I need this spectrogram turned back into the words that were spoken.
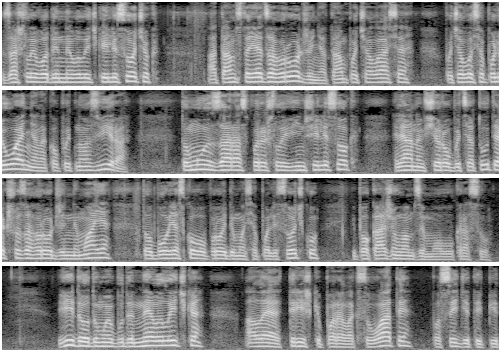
зайшли в один невеличкий лісочок, а там стоять загородження, там почалося, почалося полювання на копитного звіра. Тому зараз перейшли в інший лісок. Глянемо, що робиться тут. Якщо загороджень немає, то обов'язково пройдемося по лісочку і покажемо вам зимову красу. Відео, думаю, буде невеличке, але трішки порелаксувати, посидіти під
